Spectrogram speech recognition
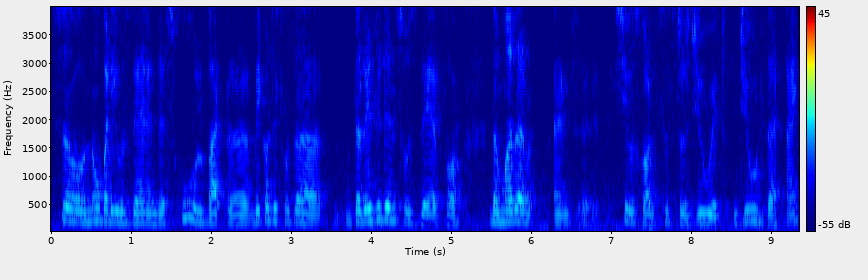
So nobody was there in the school, but uh, because it was a, the residence was there for the mother, and she was called Sister Jude, Jude that time.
